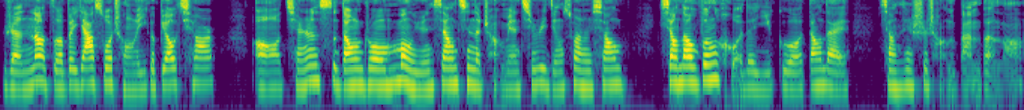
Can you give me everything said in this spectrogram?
人呢则被压缩成了一个标签儿。哦，前任四当中孟云相亲的场面，其实已经算是相相当温和的一个当代相亲市场的版本了。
